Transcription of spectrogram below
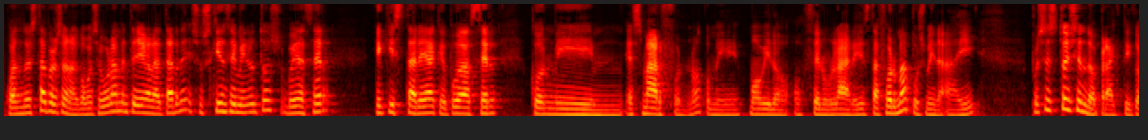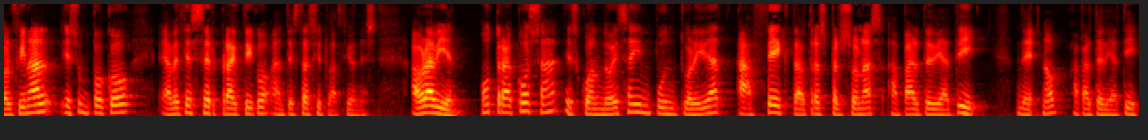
cuando esta persona, como seguramente llega la tarde, esos 15 minutos voy a hacer X tarea que pueda hacer con mi mm, smartphone, ¿no? Con mi móvil o, celular. Y de esta forma, pues mira, ahí pues estoy siendo práctico. Al final es un poco a veces ser práctico ante estas situaciones. Ahora bien, otra cosa es cuando esa impuntualidad afecta a otras personas aparte de a ti de, ¿no? Aparte de a ti.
